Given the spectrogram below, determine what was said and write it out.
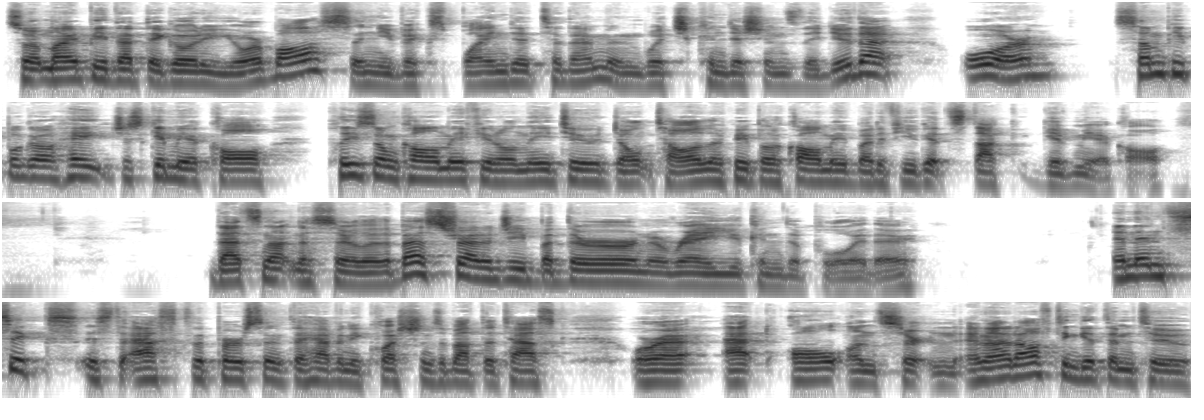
So it might be that they go to your boss and you've explained it to them in which conditions they do that. Or some people go, hey, just give me a call. Please don't call me if you don't need to. Don't tell other people to call me. But if you get stuck, give me a call. That's not necessarily the best strategy, but there are an array you can deploy there. And then six is to ask the person if they have any questions about the task or are at all uncertain. And I'd often get them to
